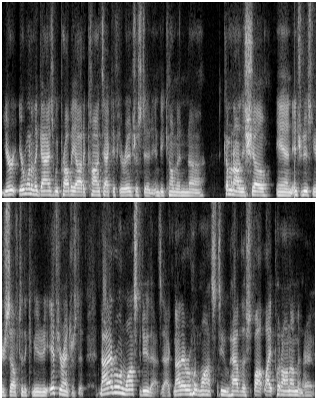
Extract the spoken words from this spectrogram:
You're you're one of the guys we probably ought to contact if you're interested in becoming uh, coming on the show and introducing yourself to the community if you're interested. Not everyone wants to do that, Zach. Not everyone wants to have the spotlight put on them and right.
